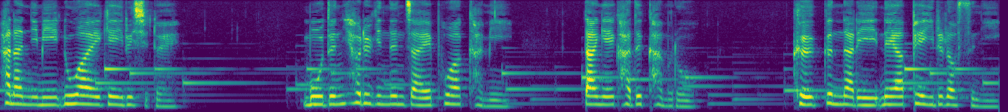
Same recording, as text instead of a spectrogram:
하나님이 노아에게 이르시되 모든 혈육 있는 자의 포악함이 땅에 가득하므로 그 끝날이 내 앞에 이르렀으니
